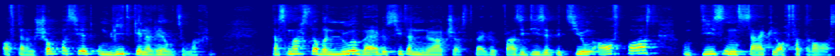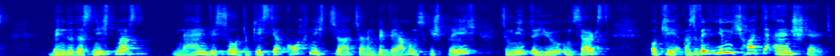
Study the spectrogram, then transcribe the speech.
auf deinem Shop passiert, um Lead-Generierung zu machen. Das machst du aber nur, weil du sie dann nurturst, weil du quasi diese Beziehung aufbaust und diesen Cycle auch vertraust. Wenn du das nicht machst, Nein, wieso? Du gehst ja auch nicht zu, zu einem Bewerbungsgespräch, zum Interview und sagst, okay, also wenn ihr mich heute einstellt,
